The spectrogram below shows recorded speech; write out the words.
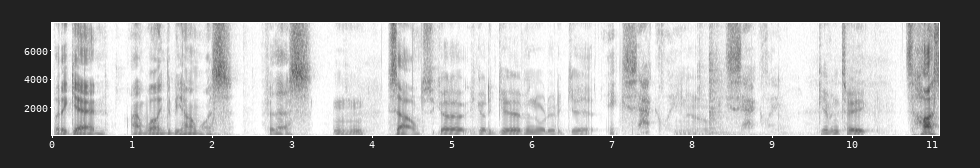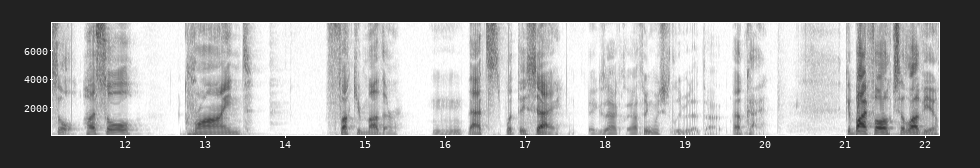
But again, I'm willing to be homeless for this. Mm-hmm. So you gotta you gotta give in order to get. exactly, You know, exactly. give and take. It's hustle, hustle, grind, fuck your mother. Mm-hmm. That's what they say. Exactly. I think we should leave it at that. Okay. Goodbye, folks. I love you.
